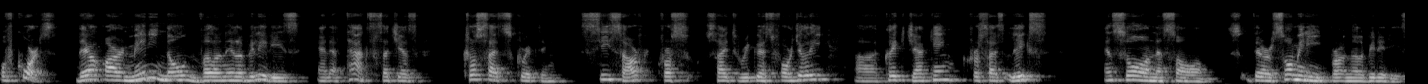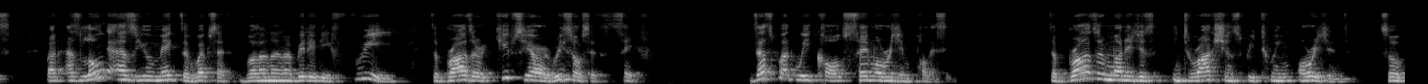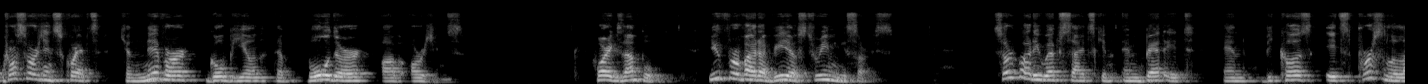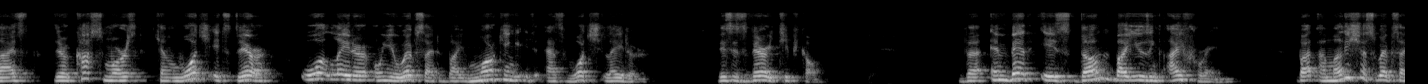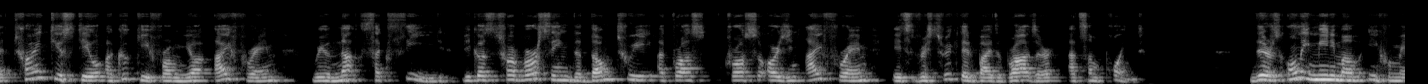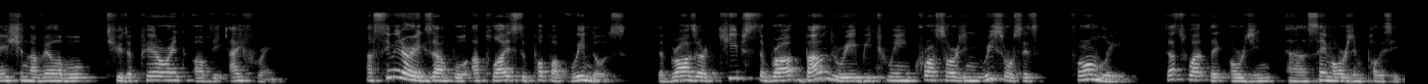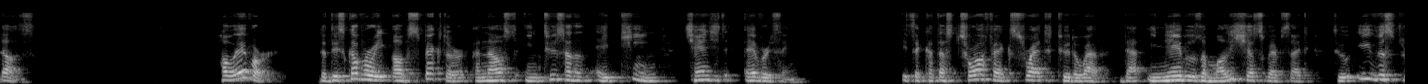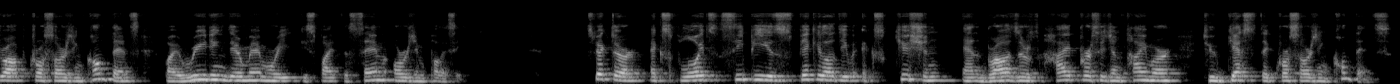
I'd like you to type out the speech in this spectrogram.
Of course, there are many known vulnerabilities and attacks such as cross-site scripting, CSRF, cross-site request forgery, uh, clickjacking, cross-site leaks, and so on and so on. There are so many vulnerabilities. But as long as you make the website vulnerability free, the browser keeps your resources safe. That's what we call same origin policy. The browser manages interactions between origins, so cross-origin scripts can never go beyond the border of origins. For example, you provide a video streaming service. Third-party websites can embed it, and because it's personalized, their customers can watch it there or later on your website by marking it as watch later. This is very typical. The embed is done by using iframe, but a malicious website trying to steal a cookie from your iframe will not succeed because traversing the DOM tree across cross-origin iframe is restricted by the browser at some point. There's only minimum information available to the parent of the iframe. A similar example applies to pop-up windows. The browser keeps the boundary between cross-origin resources firmly that's what the origin, uh, same origin policy does. However, the discovery of Spectre announced in 2018 changed everything. It's a catastrophic threat to the web that enables a malicious website to eavesdrop cross-origin contents by reading their memory despite the same origin policy. Spectre exploits CPU's speculative execution and browser's high-precision timer to guess the cross-origin contents.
